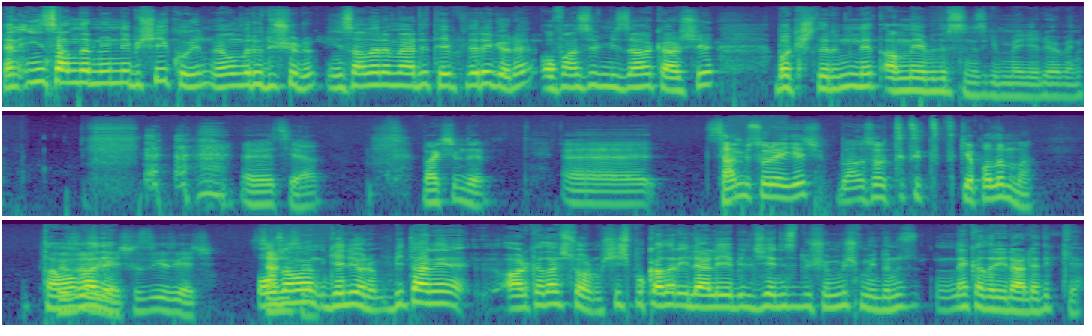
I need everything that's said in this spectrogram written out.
Yani insanların önüne bir şey koyun ve onları düşürün. İnsanların verdiği tepkilere göre ofansif mizaha karşı bakışlarını net anlayabilirsiniz gibime geliyor benim. Evet ya. Bak şimdi eee, sen bir soruya geç. Ben sonra tık tık tık tık yapalım mı? Tamam hızlı hadi. geç, hızlı geç. O Sen zaman sor. geliyorum. Bir tane arkadaş sormuş. Hiç bu kadar ilerleyebileceğinizi düşünmüş müydünüz? Ne kadar ilerledik ki?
